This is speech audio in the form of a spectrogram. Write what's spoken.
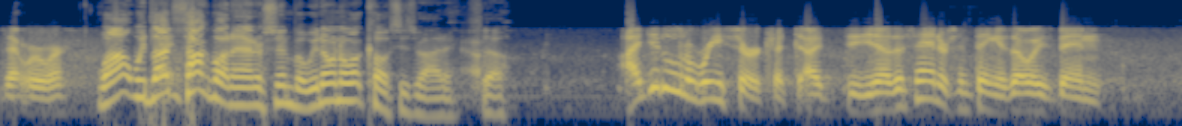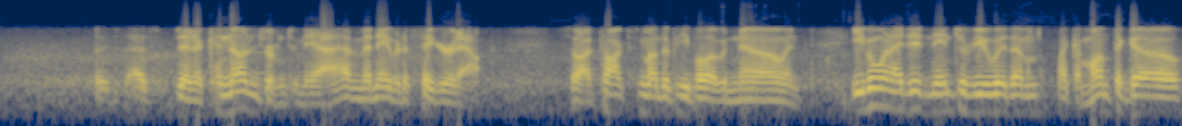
Is that where we were? Well, we'd like to talk about Anderson, but we don't know what coast he's riding. So I did a little research. I, I, you know, this Anderson thing has always been has been a conundrum to me. I haven't been able to figure it out. So I've talked to some other people that would know, and even when I did an interview with him like a month ago,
